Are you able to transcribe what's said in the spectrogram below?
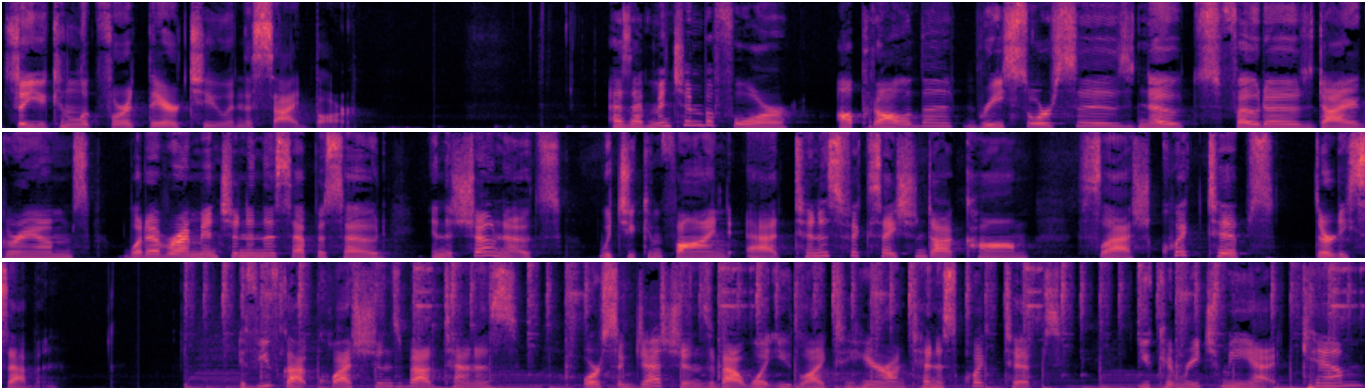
so you can look for it there too in the sidebar. As I've mentioned before, I'll put all of the resources, notes, photos, diagrams, whatever I mention in this episode in the show notes, which you can find at tennisfixation.com slash quicktips37. If you've got questions about tennis or suggestions about what you'd like to hear on Tennis Quick Tips, you can reach me at kim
